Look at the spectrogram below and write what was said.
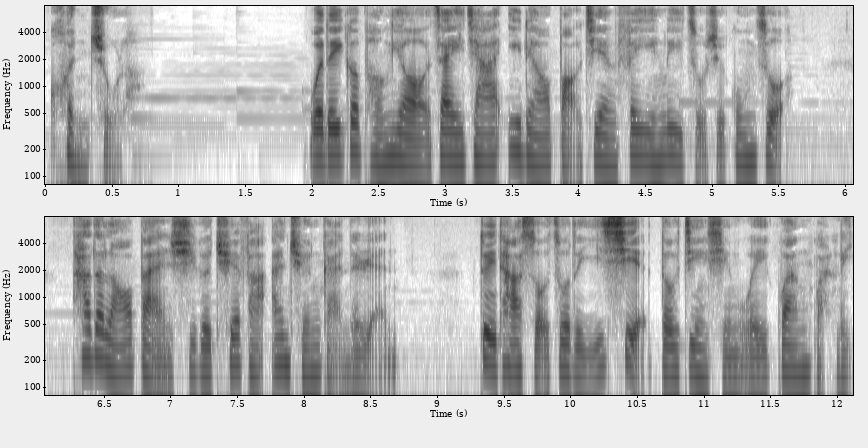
困住了。我的一个朋友在一家医疗保健非营利组织工作。他的老板是一个缺乏安全感的人，对他所做的一切都进行微观管理。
